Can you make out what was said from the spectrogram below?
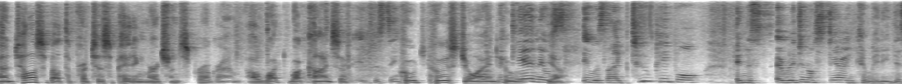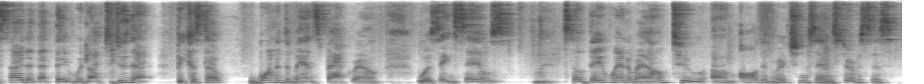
And tell us about the participating merchants program. Uh, what what oh, kinds of interesting? Who who's joined? Well, again, who? It was, yeah. it was like two people in the original steering committee decided that they would like to do that because the, one of the man's background was in sales. Mm. So they went around to um, all the merchants and services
